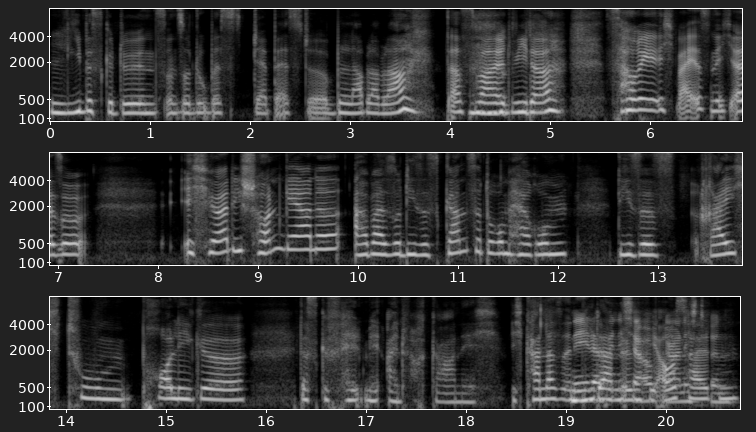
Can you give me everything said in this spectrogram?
Liebesgedöns und so, du bist der Beste, bla bla bla. Das war halt wieder, sorry, ich weiß nicht. Also, ich höre die schon gerne, aber so dieses Ganze drumherum, dieses Reichtum, Prollige, das gefällt mir einfach gar nicht. Ich kann das in nee, Liedern da irgendwie ja aushalten,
